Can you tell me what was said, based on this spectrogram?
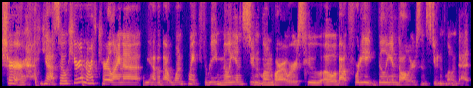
Sure. Yeah. So here in North Carolina, we have about 1.3 million student loan borrowers who owe about $48 billion in student loan debt.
